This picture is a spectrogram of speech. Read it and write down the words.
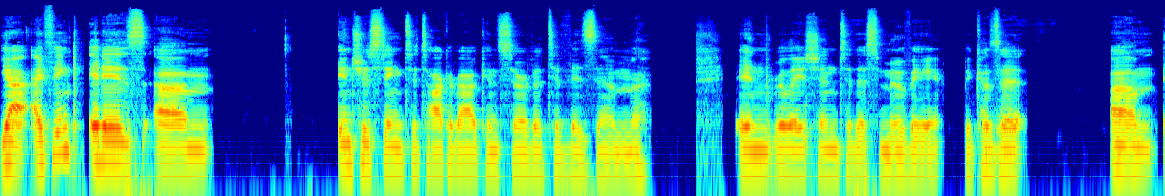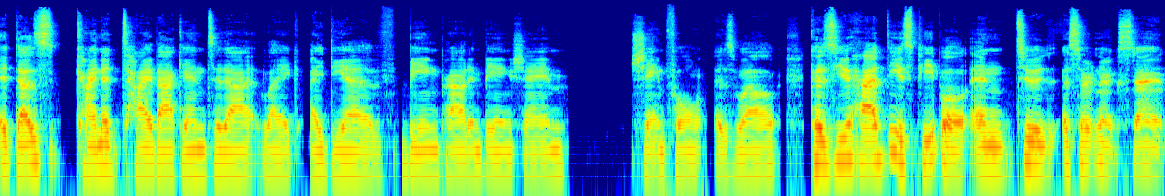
yeah, I think it is um interesting to talk about conservatism in relation to this movie because Mhm. it um it does kind of tie back into that like idea of being proud and being shame shameful as well because you had these people and to a certain extent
